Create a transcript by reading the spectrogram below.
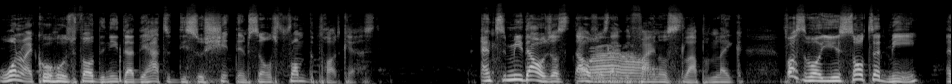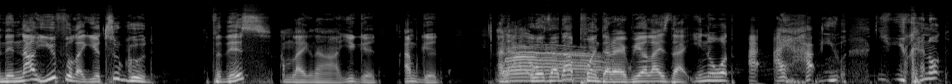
one of my co-hosts felt the need that they had to dissociate themselves from the podcast. And to me, that was just that was just like the final slap. I'm like, first of all, you insulted me, and then now you feel like you're too good for this. I'm like, nah, you good. I'm good. And I, it was at that point that I realized that you know what, I, I have you. You cannot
